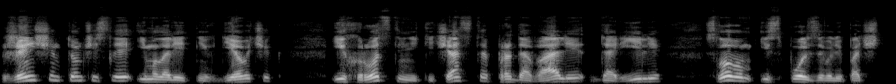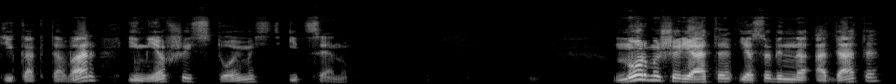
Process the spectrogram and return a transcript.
Женщин, в том числе и малолетних девочек, их родственники часто продавали, дарили, словом, использовали почти как товар, имевший стоимость и цену. Нормы шариата и особенно адата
